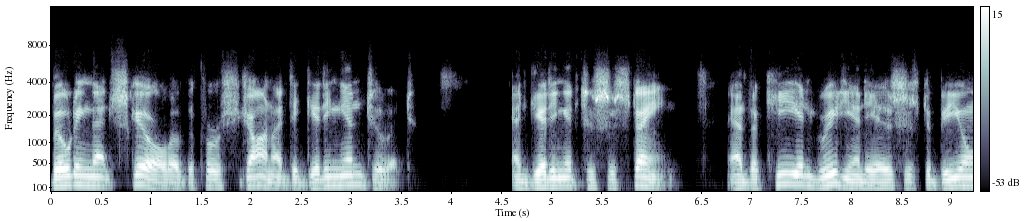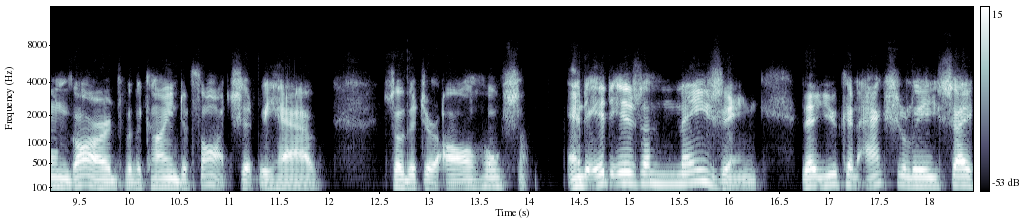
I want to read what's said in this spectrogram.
building that skill of the first jhana to getting into it and getting it to sustain and the key ingredient is is to be on guard for the kind of thoughts that we have so that they're all wholesome and it is amazing that you can actually say,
